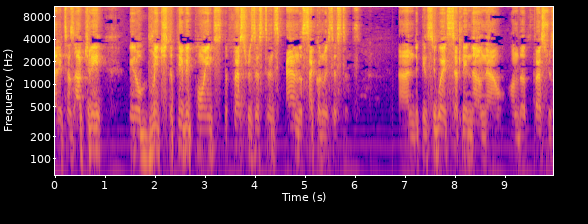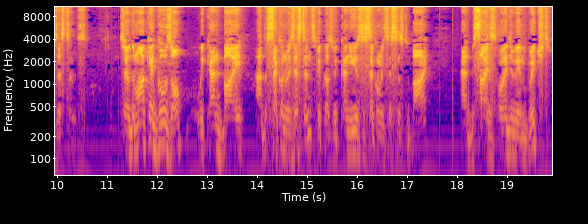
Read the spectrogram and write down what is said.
And it has actually you know, breach the pivot points, the first resistance and the second resistance. And you can see where it's settling down now on the first resistance. So if the market goes up, we can't buy at the second resistance because we can use the second resistance to buy. And besides, it's already been breached.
